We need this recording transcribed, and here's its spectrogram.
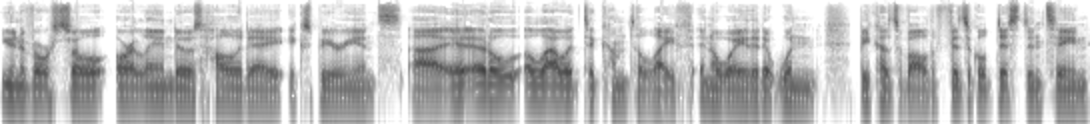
Universal Orlando's holiday experience. Uh, it, will allow it to come to life in a way that it wouldn't because of all the physical distancing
